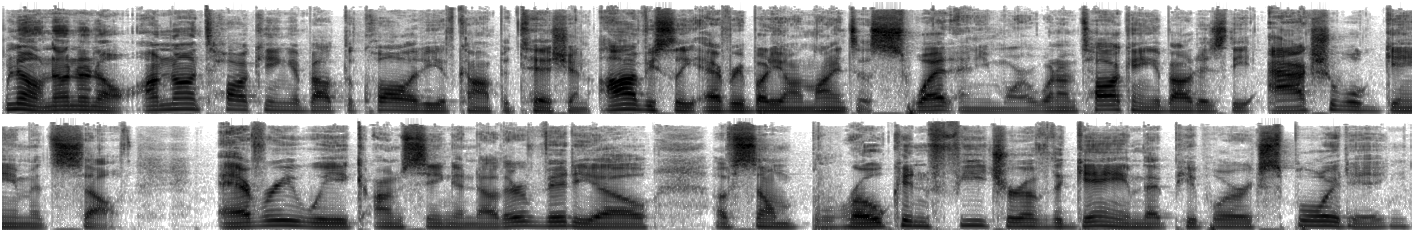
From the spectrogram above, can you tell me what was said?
No, no, no, no. I'm not talking about the quality of competition. Obviously, everybody online's a sweat anymore. What I'm talking about is the actual game itself. Every week, I'm seeing another video of some broken feature of the game that people are exploiting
